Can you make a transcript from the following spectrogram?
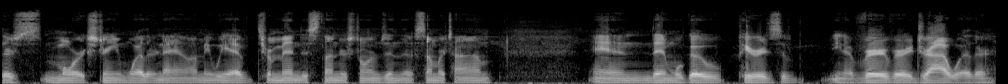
There's more extreme weather now. I mean, we have tremendous thunderstorms in the summertime, and then we'll go periods of you know very very dry weather.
